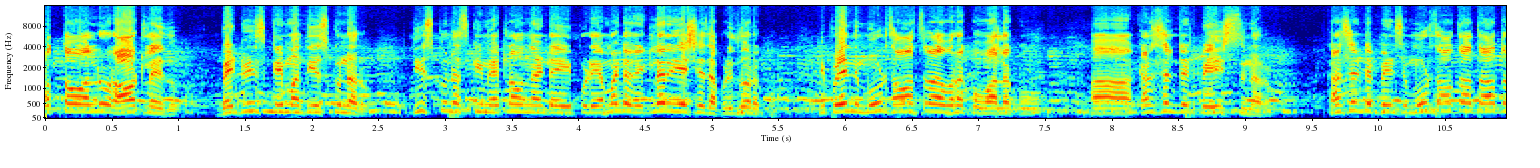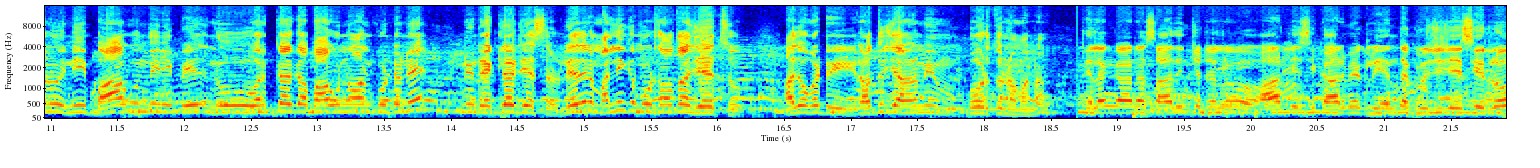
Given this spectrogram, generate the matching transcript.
కొత్త వాళ్ళు రావట్లేదు. బెడ్విన్ స్కీమ్ అని తీసుకున్నారు. తీసుకున్న స్కీమ్ ఎట్లా ఉందంటే ఇప్పుడు ఏమంటే రెగ్యులర్ చేసేది అప్పుడు ఇదివరకు. ఇప్పుడు ఏంది మూడు సంవత్సరాల వరకు వాళ్ళకు కన్సల్టెంట్ పే ఇస్తున్నారు. కన్సల్టెంట్ పేసి మూడు సంవత్సరాల తర్వాత నువ్వు నీ బాగుంది నీ పే నువ్వు వర్కర్గా బాగున్నావు అనుకుంటేనే నేను రెగ్యులర్ చేస్తాడు లేదంటే మళ్ళీ ఇంకా మూడు సంవత్సరాలు చేయొచ్చు. అది ఒకటి రద్దు చేయాలని మేము కోరుతున్నామన్నా తెలంగాణ సాధించడంలో ఆర్టీసీ కార్మికులు ఎంత కృషి చేసిర్రో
